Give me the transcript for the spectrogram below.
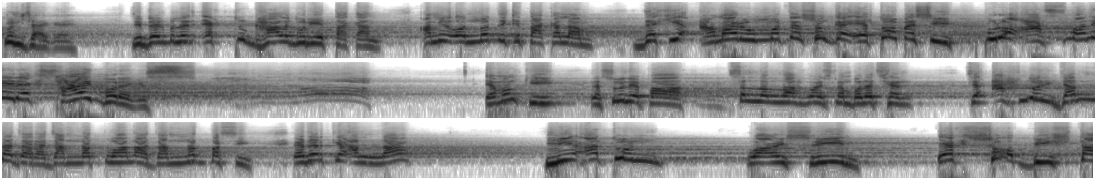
কোন জায়গায়? জিব্রাইল বললেন, একটু ঘাড় ঘুরিয়ে তাকান, আমি অন্যদিকে তাকালাম, দেখি আমার উম্মতের সংখ্যা এত বেশি, পুরো আসমানের এক সাইড ভরে গেছে। এমনকি রসুলে পাক সাল্লাহ ইসলাম বলেছেন যে, আহলুল জান্না যারা জান্নাতওয়ালা, জান্নাতবাসী, এদেরকে আল্লাহ মিয়াতুন ওয়াইশ্রিন একশো বিশটা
